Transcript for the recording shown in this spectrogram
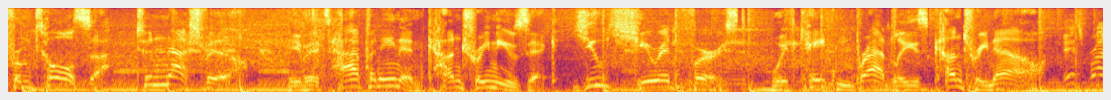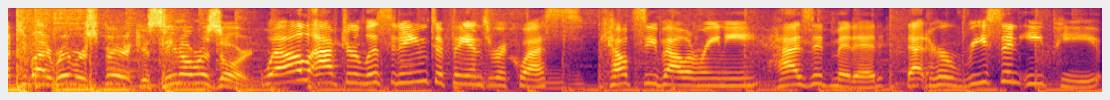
From Tulsa to Nashville, if it's happening in country music, you hear it first with Cait and Bradley's Country Now. It's brought to you by River Spirit Casino Resort. Well, after listening to fans' requests, Kelsea Ballerini has admitted that her recent EP,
